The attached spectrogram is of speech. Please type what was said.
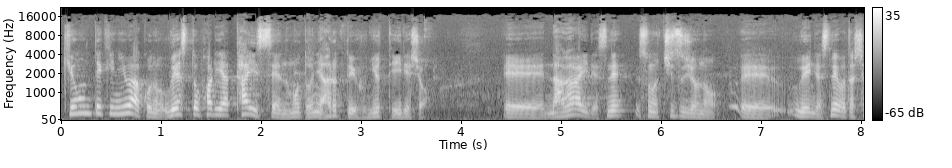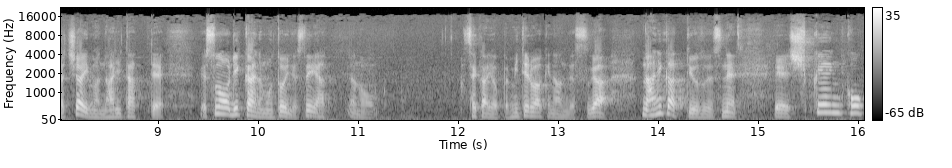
基本的にはこのウエストファリア体制のもとにあるというふうに言っていいでしょう。えー、長いですねその秩序の、えー、上にですね私たちは今成り立ってその理解のもとにですねやあの世界をやっぱ見てるわけなんですが何かっていうとですね、えー、主権国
